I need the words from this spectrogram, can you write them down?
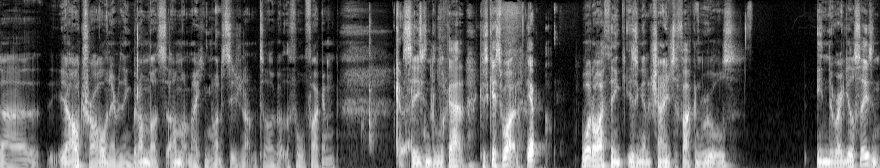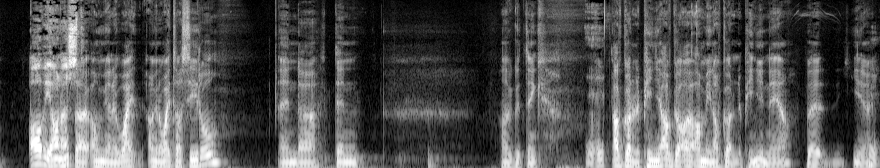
uh, yeah, I'll troll and everything, but I'm not, I'm not making my decision up until I've got the full fucking Correct. season to look at. Because guess what? Yep. What I think isn't going to change the fucking rules in the regular season. I'll be honest. So I'm going to wait. I'm going to wait till I see it all, and uh, then I'll have a good think. Mhm. I've got an opinion. I've got. I mean, I've got an opinion now, but you know,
